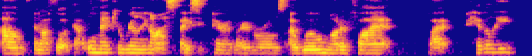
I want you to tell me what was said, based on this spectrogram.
Um, and I thought that will make a really nice basic pair of overalls. I will modify it quite heavily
